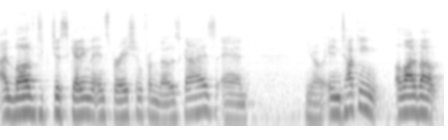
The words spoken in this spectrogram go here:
I loved just getting the inspiration from those guys, and you know, in talking a lot about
